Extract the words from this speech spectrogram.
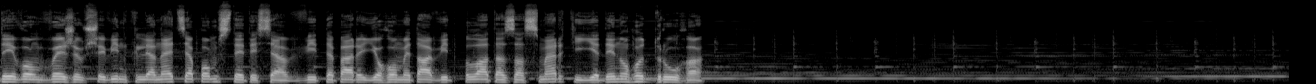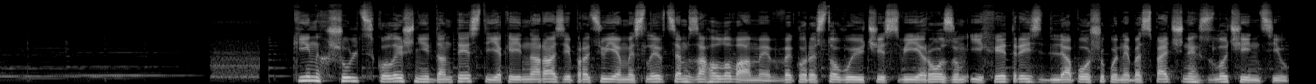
Дивом виживши, він клянеться помститися. Відтепер його мета відплата за смерть єдиного друга. Кінг Шульц, колишній дантист, який наразі працює мисливцем за головами, використовуючи свій розум і хитрість для пошуку небезпечних злочинців.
